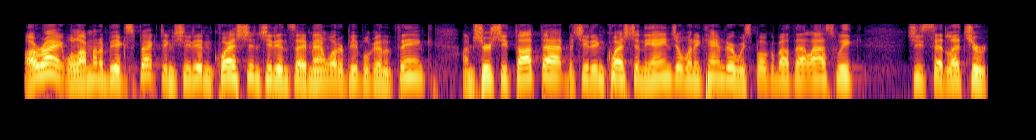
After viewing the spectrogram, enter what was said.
all right, well I'm gonna be expecting. She didn't question. She didn't say, man, what are people gonna think? I'm sure she thought that, but she didn't question the angel when he came to her. We spoke about that last week. She said, let your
